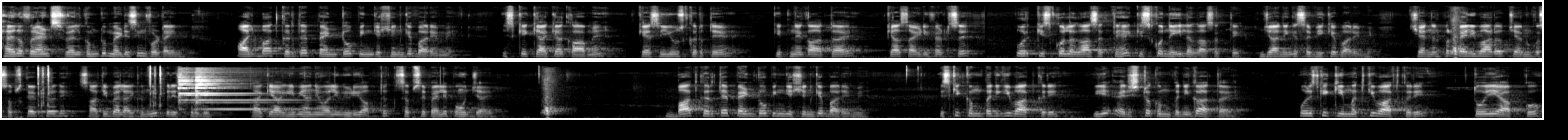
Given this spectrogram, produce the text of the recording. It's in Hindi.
Hello friends, welcome to medicine for time. आज बात करते हैं पेंटोप इंजेक्शन के बारे में। इसके क्या क्या काम है, कैसे यूज़ करते हैं, कितने का आता है, क्या साइड इफ़ेक्ट्स है और किसको लगा सकते हैं, किसको नहीं लगा सकते, जानेंगे सभी के बारे में। चैनल पर पहली बार हो चैनल को सब्सक्राइब कर दें, साथ ही बेल आइकन भी प्रेस कर दें, ताकि आगे भी आने वाली वीडियो आप तक सबसे पहले पहुँच जाए। बात करते हैं पेंटोप इंजेक्शन के बारे में। इसकी कंपनी की बात करें, ये एरिस्टो कंपनी का आता है। और इसकी कीमत की बात करें तो ये आपको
